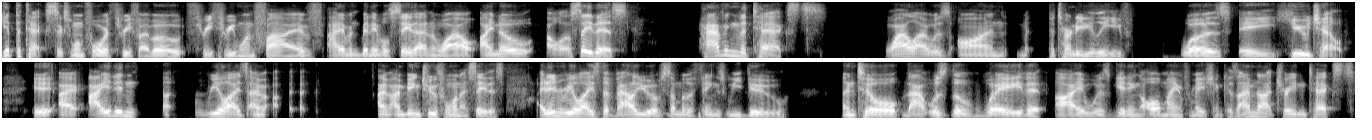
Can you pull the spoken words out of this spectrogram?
Get the text 614-350-3315. I haven't been able to say that in a while. I know I'll say this. Having the texts while I was on paternity leave was a huge help it, I I didn't uh, realize I'm, uh, I'm I'm being truthful when I say this. I didn't realize the value of some of the things we do until that was the way that I was getting all my information because I'm not trading texts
